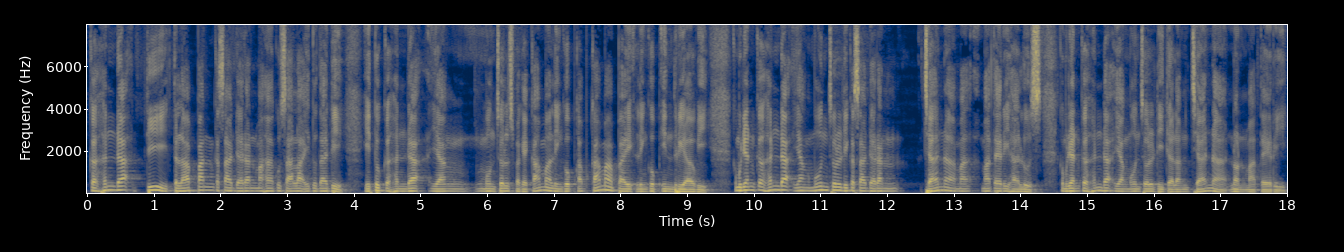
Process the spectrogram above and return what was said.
kehendak di delapan kesadaran mahakusala itu tadi, itu kehendak yang muncul sebagai kama lingkup kama baik lingkup indriawi. Kemudian kehendak yang muncul di kesadaran jana materi halus, kemudian kehendak yang muncul di dalam jana non materi,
